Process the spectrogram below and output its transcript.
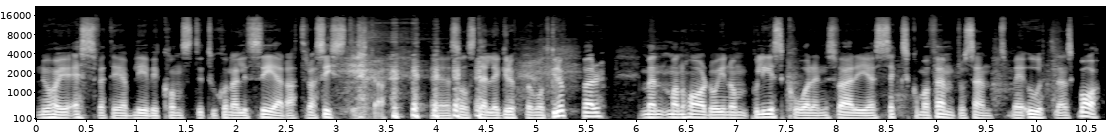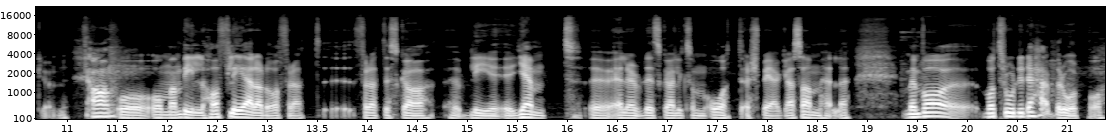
Nu har ju SVT blivit konstitutionaliserat rasistiska uh, som ställer grupper mot grupper. Men man har då inom poliskåren i Sverige 6,5 procent med utländsk bakgrund. Ja. Och, och, man vill ha flera då för att, för att det ska eh, bli jämnt Eh, eller det ska liksom återspegla samhället. Men vad, vad tror du det här beror på?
